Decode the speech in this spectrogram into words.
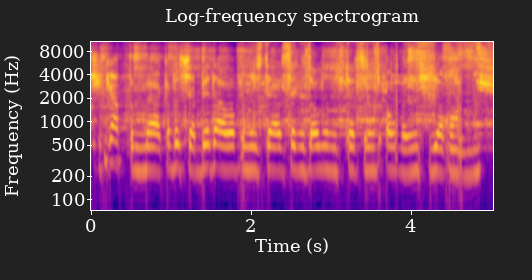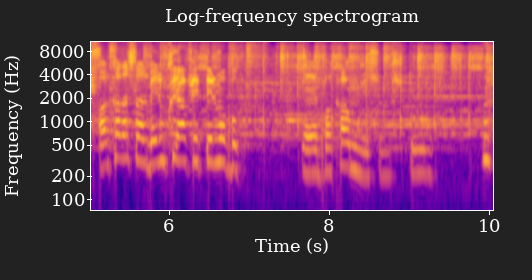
Şaka yaptım be arkadaşlar. Bedava bunu isterseniz alın isterseniz almayın size kalmış. Arkadaşlar benim kıyafetlerime bak. Ee, bakamıyorsunuz doğru.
